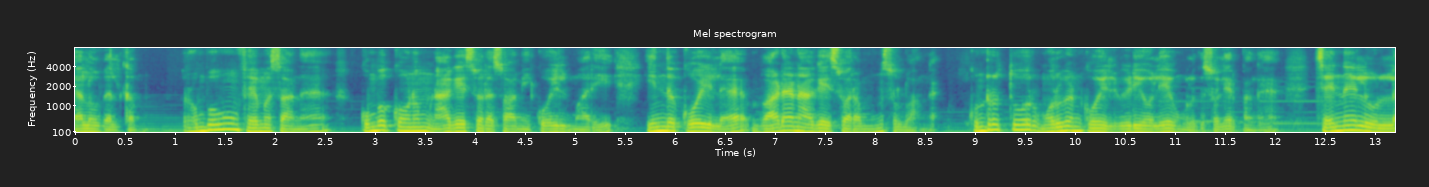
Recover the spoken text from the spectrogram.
ஹலோ வெல்கம் ரொம்பவும் ஃபேமஸான கும்பகோணம் நாகேஸ்வர சுவாமி கோயில் மாதிரி இந்த கோயிலை வட நாகேஸ்வரம்னு சொல்லுவாங்க. குன்றத்தூர் முருகன் கோயில் வீடியோலேயே உங்களுக்கு சொல்லியிருப்பாங்க. சென்னையில் உள்ள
